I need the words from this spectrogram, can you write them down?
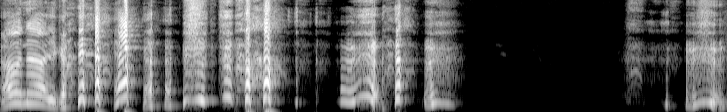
Oh no, you got.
